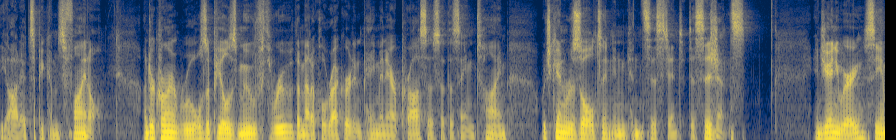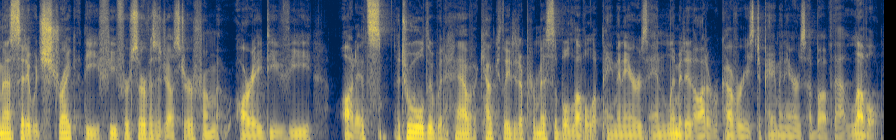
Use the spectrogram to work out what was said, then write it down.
the audit becomes final. Under current rules, appeals move through the medical record and payment error process at the same time, which can result in inconsistent decisions. In January, CMS said it would strike the fee for service adjuster from RADV audits, a tool that would have calculated a permissible level of payment errors and limited audit recoveries to payment errors above that level.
